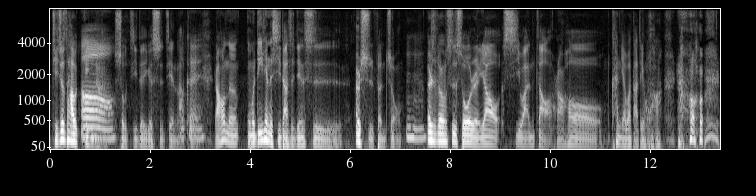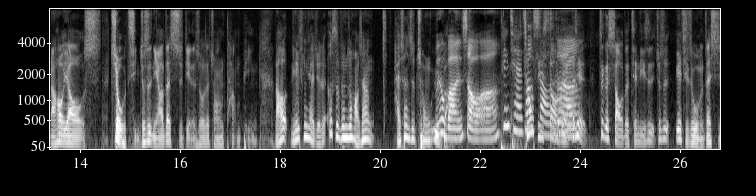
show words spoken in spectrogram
其实就是他会给你拿手机的一个时间啦。OK，然后呢，我们第一天的洗打时间是。二十分钟，嗯，二十分钟是所有人要洗完澡，然后看你要不要打电话，然后，然后要就寝，就是你要在十点的时候在床上躺平，然后你就听起来觉得二十分钟好像还算是充裕，没有吧？很少啊，听起来超少的，而且。这个少的前提是，就是因为其实我们在洗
